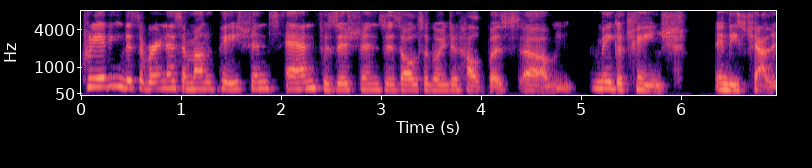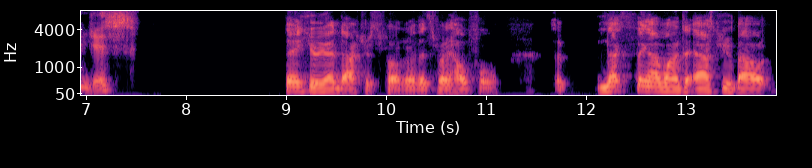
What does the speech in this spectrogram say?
creating this awareness among patients and physicians is also going to help us um, make a change in these challenges. Thank you again dr Suppogu that's very helpful. Next thing i wanted to ask you about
